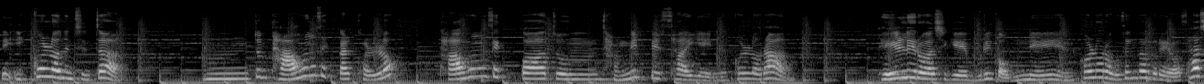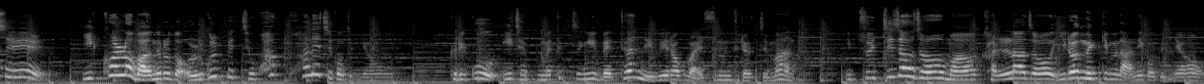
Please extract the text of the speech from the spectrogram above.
근데 이 컬러는 진짜 음, 좀 다홍 색깔 컬러? 다홍색과 좀 장밋빛 사이에 있는 컬러랑 데일리로 하시기에 무리가 없는 컬러라고 생각을 해요. 사실 이 컬러만으로도 얼굴빛이 확 환해지거든요. 그리고 이 제품의 특징이 매트한 립이라고 말씀은 드렸지만 입술 찢어져 막 갈라져 이런 느낌은 아니거든요.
